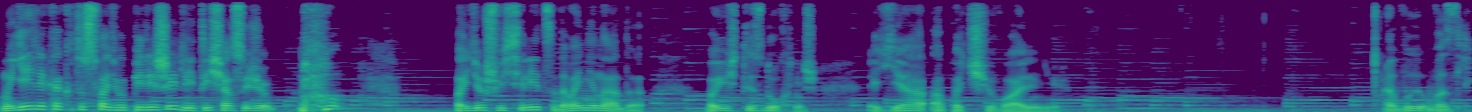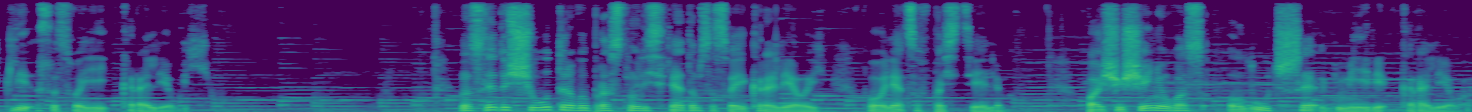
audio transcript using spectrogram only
мы еле как эту свадьбу пережили, и ты сейчас еще пойдешь веселиться. Давай не надо. Боюсь, ты сдохнешь. Я опочивальни вы возлегли со своей королевой. На следующее утро вы проснулись рядом со своей королевой, поваляться в постели. По ощущению у вас лучшая в мире королева.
